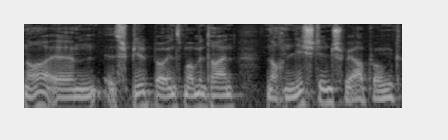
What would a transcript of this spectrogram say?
Na, ähm, es spielt bei uns momentan noch nicht den Schwerpunkt.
